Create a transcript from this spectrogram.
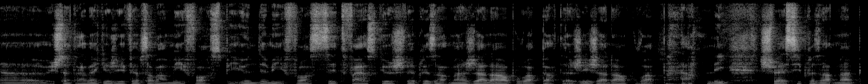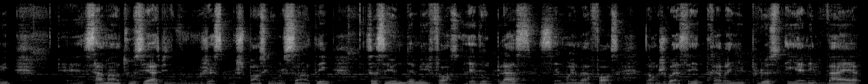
Euh, c'est un travail que j'ai fait pour savoir mes forces. Puis une de mes forces, c'est de faire ce que je fais présentement. J'adore pouvoir partager, j'adore pouvoir parler. Je suis assis présentement, puis euh, ça m'enthousiasme, je, je, pense que vous le sentez. Ça, c'est une de mes forces. Il y a d'autres places, c'est moins ma force. Donc, je vais essayer de travailler plus et aller vers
